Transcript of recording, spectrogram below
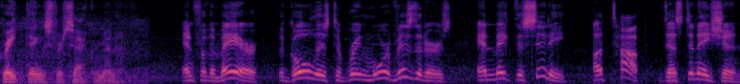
great things for Sacramento. And for the mayor, the goal is to bring more visitors and make the city a top destination.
